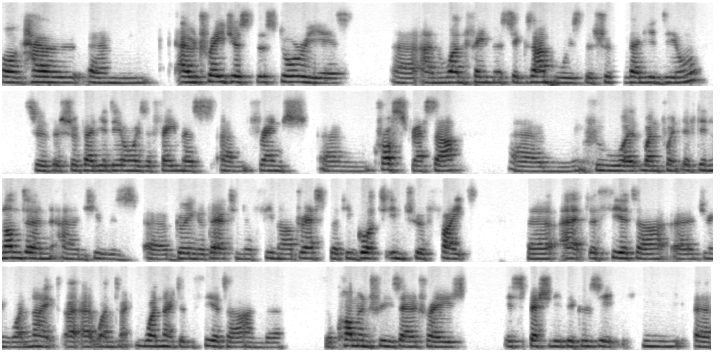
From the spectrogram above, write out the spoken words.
of how um, outrageous the story is. Uh, and one famous example is the Chevalier d'Éon. So the Chevalier d'Éon is a famous um, French um, cross-dresser um, who at one point lived in London and he was uh, going about in a female dress, but he got into a fight uh, at the theatre uh, during one night, uh, at one time, one night at the theatre, and the, the commentary outraged, especially because he, he uh,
